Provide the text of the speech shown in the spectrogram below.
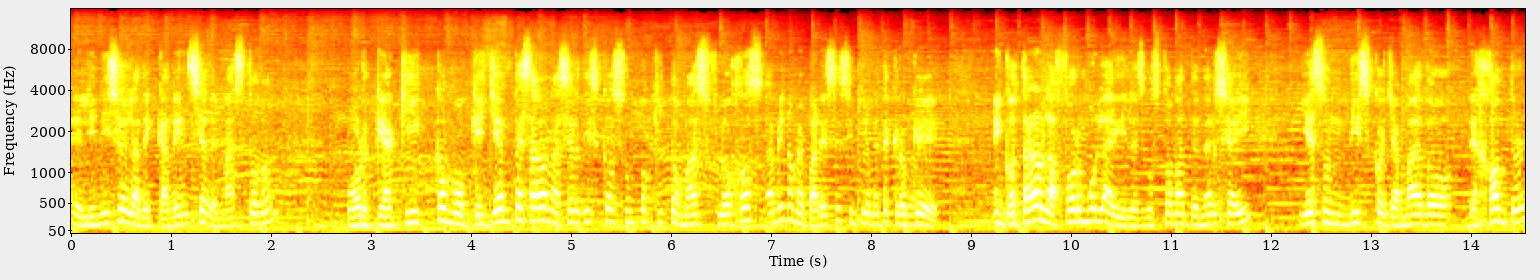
el inicio de la decadencia de Mastodon. Porque aquí como que ya empezaron a hacer discos un poquito más flojos. A mí no me parece, simplemente creo que encontraron la fórmula y les gustó mantenerse ahí. Y es un disco llamado The Hunter,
